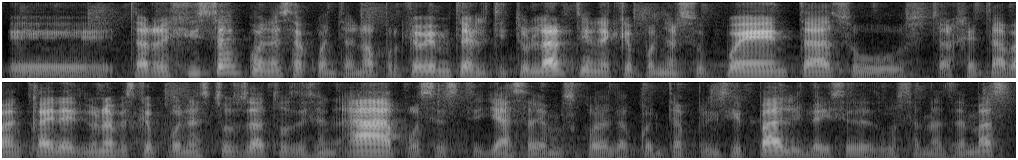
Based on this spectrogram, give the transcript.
te registran con esa cuenta, ¿no? Porque obviamente el titular tiene que poner su cuenta, su, tarjeta bancaria, y una vez que pones tus datos dicen, ah, pues este, ya sabemos cuál es la cuenta principal, y de ahí se desglosan las demás.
